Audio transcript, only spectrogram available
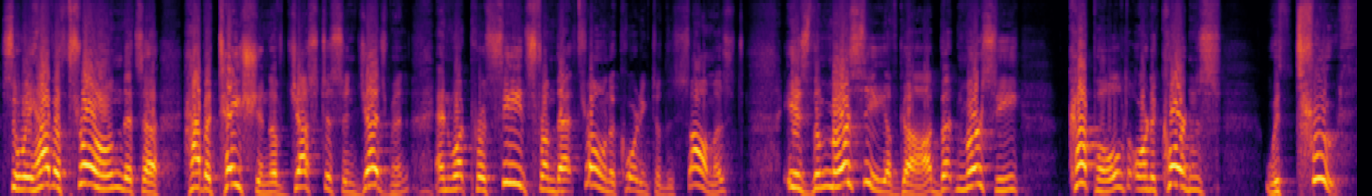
So we have a throne that's a habitation of justice and judgment, and what proceeds from that throne, according to the psalmist, is the mercy of God, but mercy coupled or in accordance with truth.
